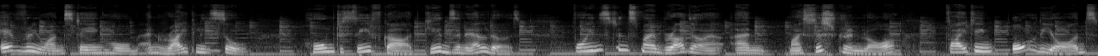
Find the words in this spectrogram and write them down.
everyone staying home, and rightly so, home to safeguard kids and elders. For instance, my brother and my sister in law, fighting all the odds,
